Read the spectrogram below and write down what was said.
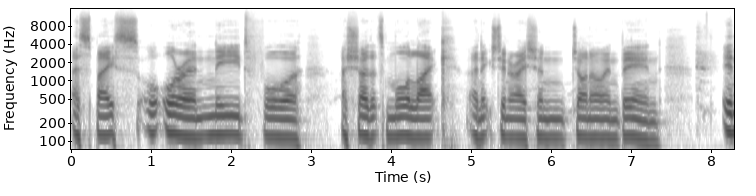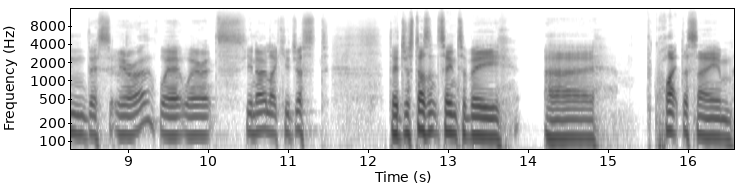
a space or, or a need for a show that's more like a next generation Jono and Ben in this era where where it's you know like you just there just doesn't seem to be uh, quite the same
